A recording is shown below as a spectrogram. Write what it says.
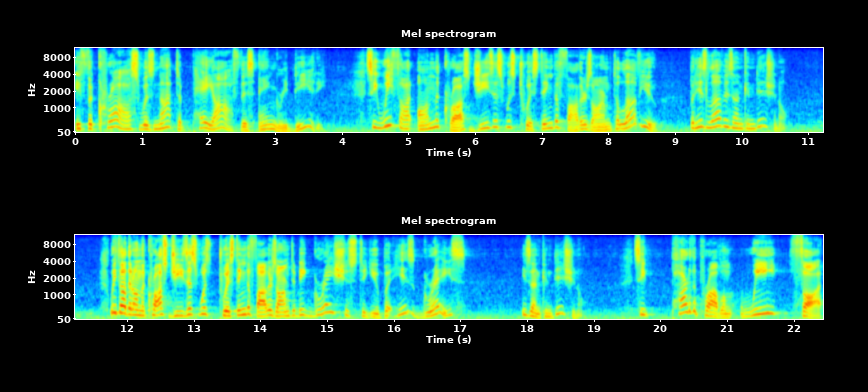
If the cross was not to pay off this angry deity. See, we thought on the cross Jesus was twisting the Father's arm to love you, but his love is unconditional. We thought that on the cross Jesus was twisting the Father's arm to be gracious to you, but his grace is unconditional. See, part of the problem we thought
